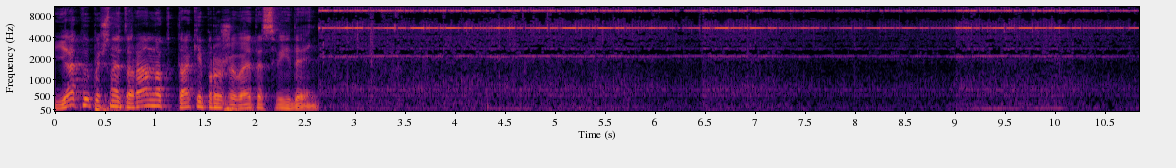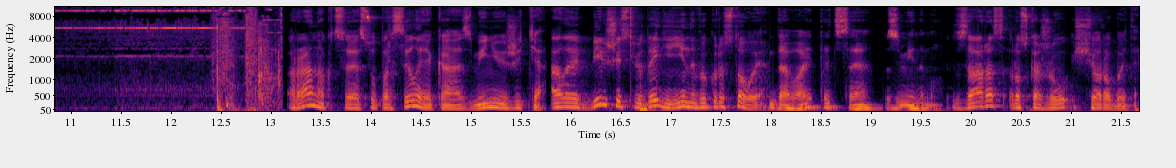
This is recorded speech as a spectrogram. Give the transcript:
Як ви почнете ранок, так і проживете свій день. Ранок це суперсила, яка змінює життя, але більшість людей її не використовує. Давайте це змінимо. Зараз розкажу, що робити.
